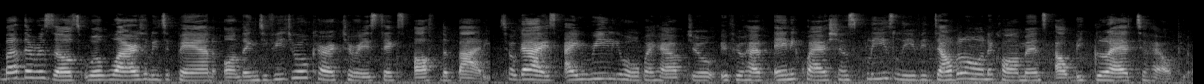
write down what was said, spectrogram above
But the results will largely depend on the individual characteristics of the body. So guys, I really hope I helped you. If you have any questions, please leave it down below in the comments. I'll be glad to help you.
